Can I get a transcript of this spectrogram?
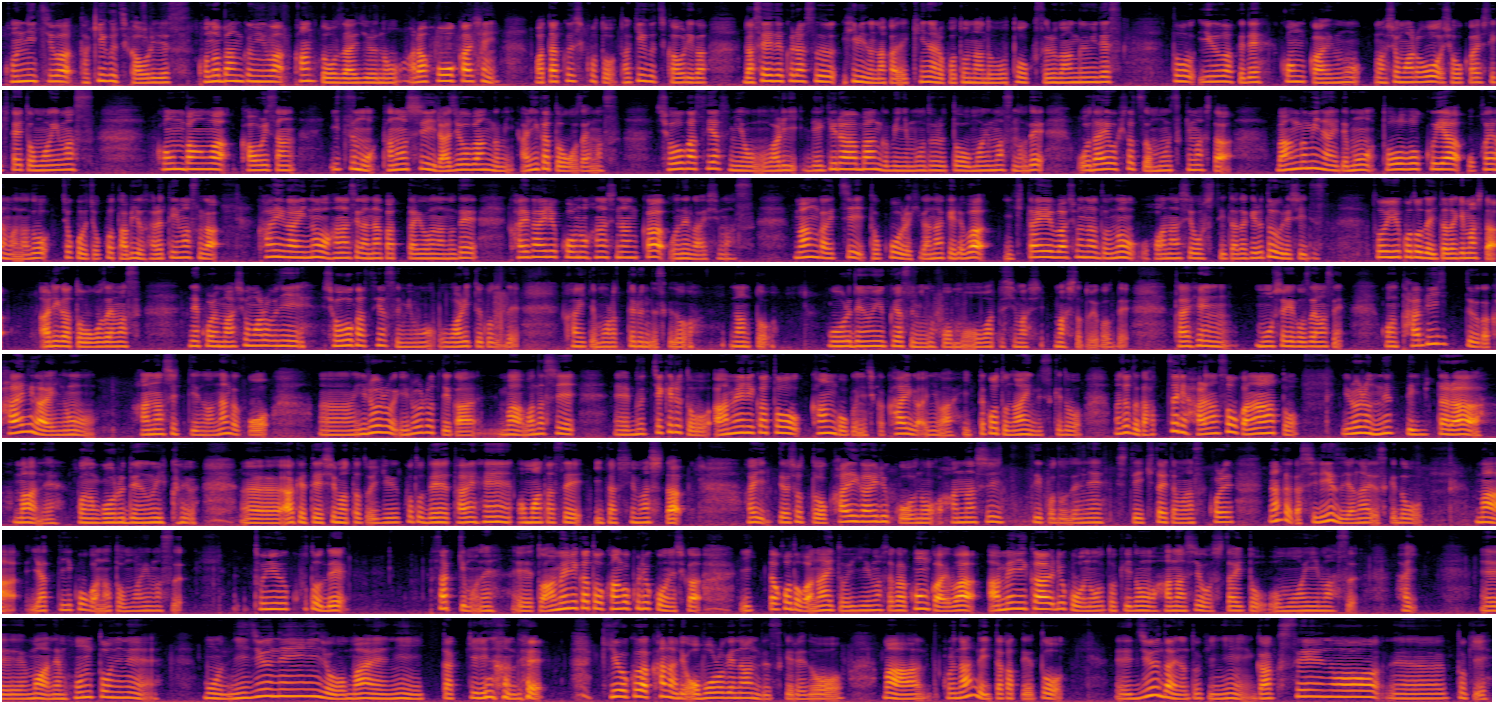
こんにちは、滝口香織です。この番組は関東在住のアラフォー会社員、私こと滝口香織が惰性で暮らす日々の中で気になることなどをトークする番組です。というわけで、今回もマシュマロを紹介していきたいと思います。こんばんは、香織さん。いつも楽しいラジオ番組ありがとうございます。正月休みを終わり、レギュラー番組に戻ると思いますので、お題を一つ思いつきました。番組内でも東北や岡山などちょこちょこ旅をされていますが海外の話がなかったようなので海外旅行の話なんかお願いします。万が一渡航歴がなければ行きたい場所などのお話をしていただけると嬉しいです。ということでいただきました。ありがとうございます。ねこれマシュマロに正月休みも終わりということで書いてもらってるんですけどなんとゴールデンウィーク休みの方も終わってしましましたということで大変申し訳ございません。この旅というか海外の話っていうのはなんかこう、いろいろいろいろっていうか、まあ私、えーぶっちゃけるとアメリカと韓国にしか海外には行ったことないんですけど、まあ、ちょっとがっつり話そうかなといろいろ練っていったら、まあね、このゴールデンウィーク、えー明けてしまったということで大変お待たせいたしました。はい。ではちょっと海外旅行の話っていうことでね、していきたいと思います。これ何回かシリーズじゃないですけど、まあやっていこうかなと思います。ということで、さっきもね、えっ、と、アメリカと韓国旅行にしか行ったことがないと言いましたが、今回はアメリカ旅行の時の話をしたいと思います。はい。えー、まあね、本当にね、もう20年以上前に行ったっきりなんで、記憶がかなりおぼろげなんですけれど、まあ、これなんで言ったかっていうと、えー10代の時に学生の、えー時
